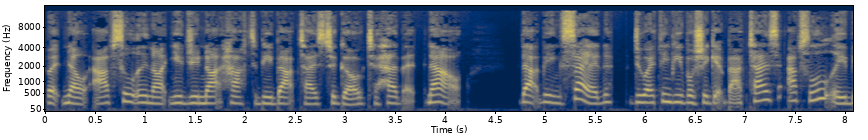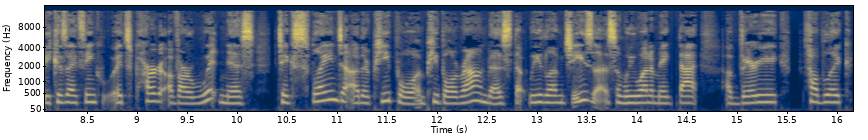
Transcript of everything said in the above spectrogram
But no, absolutely not. You do not have to be baptized to go to heaven. Now, that being said, do I think people should get baptized? Absolutely, because I think it's part of our witness to explain to other people and people around us that we love Jesus and we want to make that a very public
